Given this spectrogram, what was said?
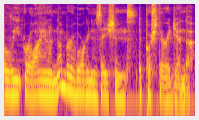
Elite rely on a number of organizations to push their agenda.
